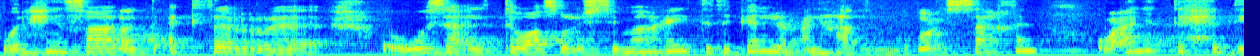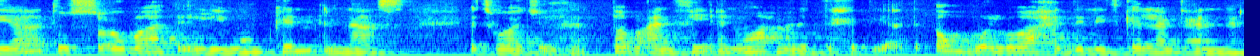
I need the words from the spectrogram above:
والحين صارت أكثر آه، وسائل التواصل الاجتماعي تتكلم عن هذا الموضوع الساخن وعن التحديات والصعوبات اللي ممكن الناس تواجهها. طبعا في أنواع من التحديات. أول واحد اللي تكلمت عنه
